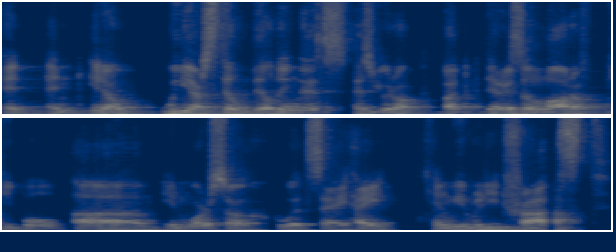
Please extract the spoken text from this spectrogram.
and and you know we are still building this as Europe, but there is a lot of people um, in Warsaw who would say, "Hey, can we really trust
